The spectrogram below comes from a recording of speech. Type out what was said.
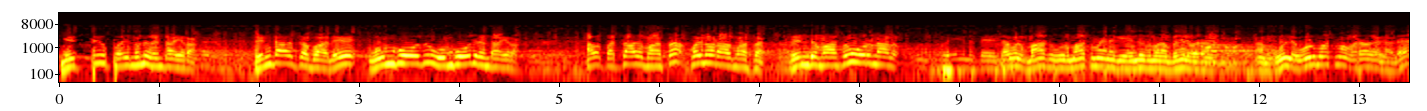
எட்டு பதினொன்னு ரெண்டாயிரம். ரெண்டாவது தபால் ஒன்பது ஒன்பது ரெண்டாயிரம். அப்ப பத்தாவது மாசம் பதினோராவது மாசம். ரெண்டு மாசம் ஒரு நாளும். தகவல் மாசம் ஒரு மாசமா எனக்கு எந்த விதமான பதில் வராது. ஆமா உள்ள ஒரு மாசமா வராதனால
